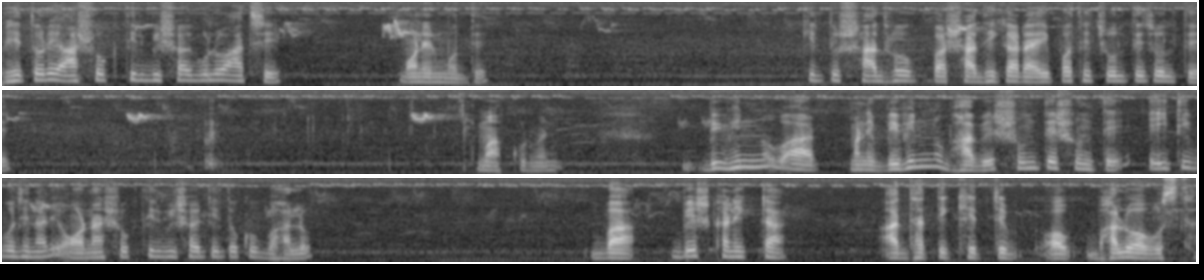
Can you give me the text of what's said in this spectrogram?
ভেতরে আসক্তির বিষয়গুলো আছে। মনের মধ্যে। কিন্তু সাধক বা সাধিকারা এই পথে চলতে চলতে মাফ করবেন বিভিন্নবার মানে বিভিন্নভাবে শুনতে শুনতে এইটি বোঝেন আরে অনাসক্তির বিষয়টি তো খুব ভালো। বা বেশ খানিকটা আধ্যাত্মিক ক্ষেত্রে ভালো অবস্থা।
